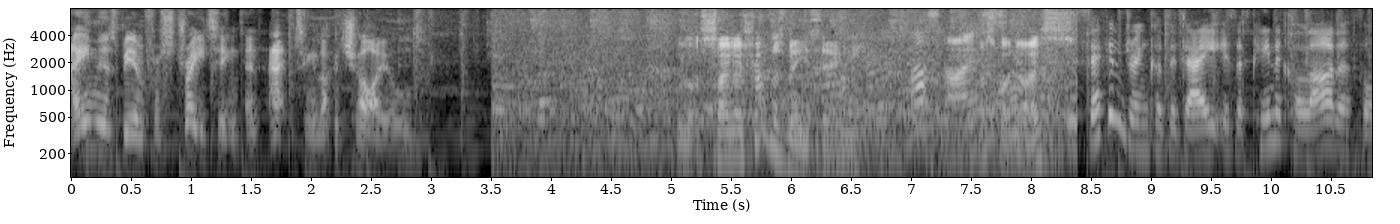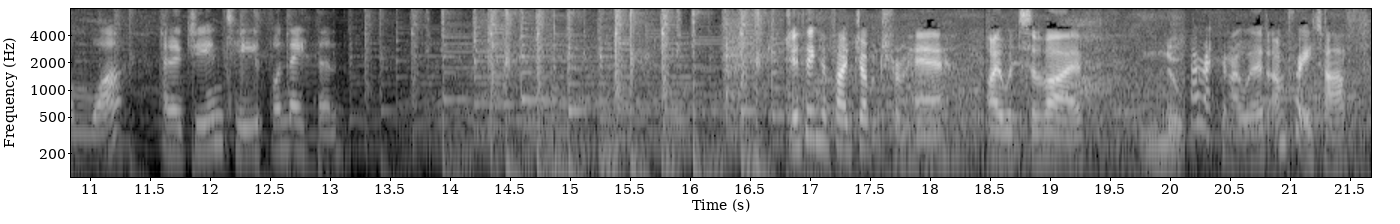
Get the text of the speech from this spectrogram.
Amy is being frustrating and acting like a child. We've got a solo travellers meeting. That's nice. That's quite nice. Second drink of the day is a pina colada for moi and a G&T for Nathan. Do you think if I jumped from here, I would survive? No. I reckon I would. I'm pretty tough.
